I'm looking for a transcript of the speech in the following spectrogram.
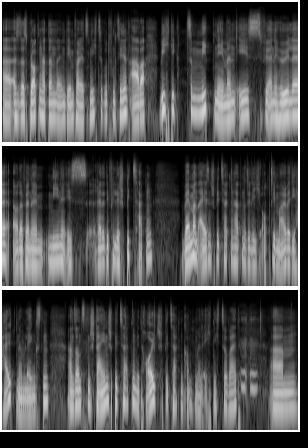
äh, also das Blocken hat dann in dem Fall jetzt nicht so gut funktioniert, aber wichtig zum Mitnehmen ist für eine Höhle oder für eine Mine ist relativ viele Spitzhacken. Wenn man Eisenspitzhacken hat, natürlich optimal, weil die halten am längsten. Ansonsten Steinspitzhacken mit Holzspitzhacken kommt man echt nicht so weit. Ähm,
